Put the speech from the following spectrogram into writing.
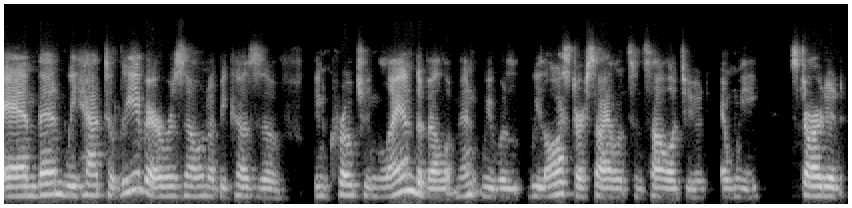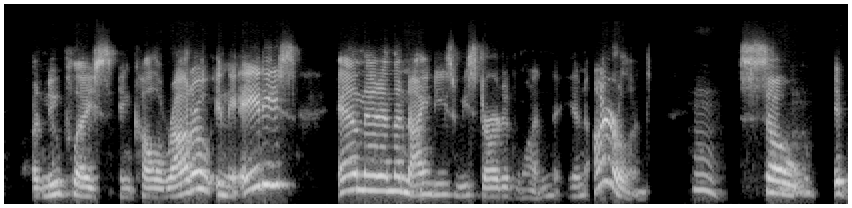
And then we had to leave Arizona because of encroaching land development. We were we lost our silence and solitude and we started a new place in Colorado in the 80s and then in the 90s we started one in Ireland. Hmm. So it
